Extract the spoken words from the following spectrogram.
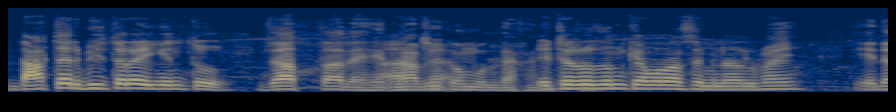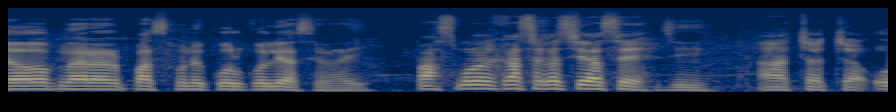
দাঁতের ভিতরেই কিন্তু জাতটা দেখেন নাভি আচ্ছা। কম্বল দেখেন। এটার ওজন কেমন আছে মিনাল ভাই? এটাও আপনার আর পাঁচ মনে কোলকলি আছে ভাই। পাঁচ মনের কাছাকাছি আছে? জি। আচ্ছা আচ্ছা। ও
